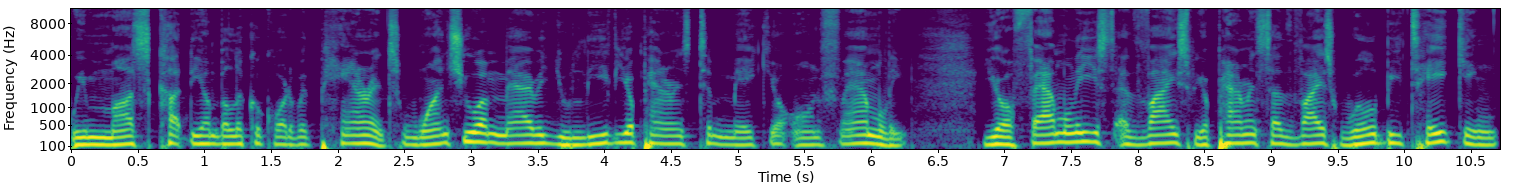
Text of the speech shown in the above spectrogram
We must cut the umbilical cord with parents. Once you are married, you leave your parents to make your own family. Your family's advice, your parents' advice will be taken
